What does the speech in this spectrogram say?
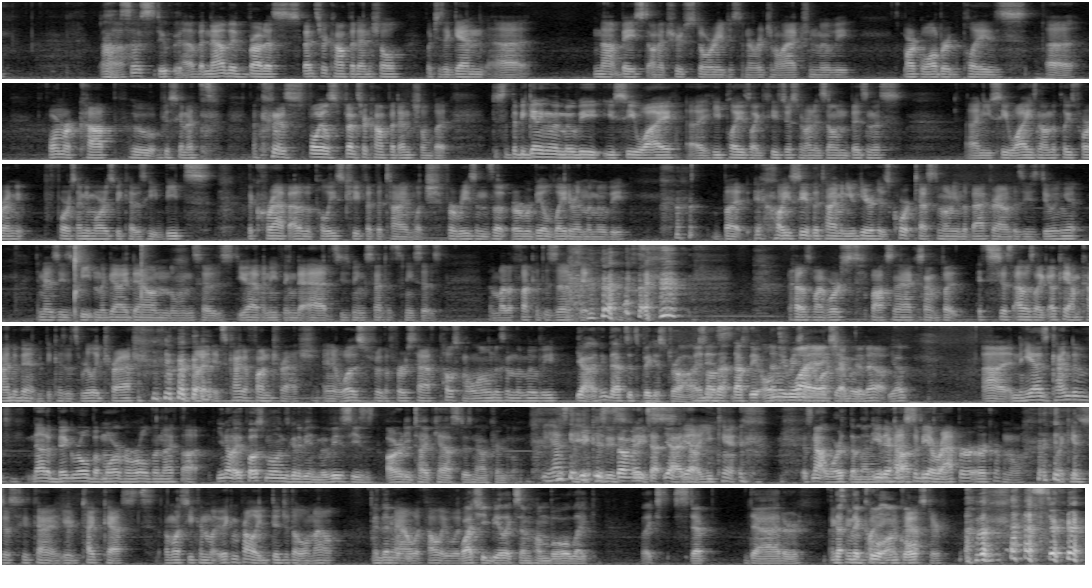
Oh, Uh, so stupid. Uh, but now they've brought us Spencer Confidential, which is again uh, not based on a true story, just an original action movie. Mark Wahlberg plays a former cop who I'm just gonna I'm gonna spoil Spencer Confidential, but just at the beginning of the movie, you see why uh, he plays like he's just run his own business, and you see why he's not in the police for any, force anymore is because he beats the crap out of the police chief at the time, which for reasons that are revealed later in the movie. but all you see at the time, and you hear his court testimony in the background as he's doing it, and as he's beating the guy down, the one says, "Do you have anything to add?" As he's being sentenced, and he says, "The motherfucker deserved it." that was my worst Boston accent, but it's just I was like, okay, I'm kind of in because it's really trash, but it's kind of fun trash, and it was for the first half. Post Malone is in the movie. yeah, I think that's its biggest draw. I It saw is. that. That's the only That's reason I I watched that movie. Yep. Uh, and he has kind of not a big role, but more of a role than I thought. You know, if Post Malone's going to be in movies, he's already typecast as now criminal. He has to be because He's so many face. yeah, I yeah, know. you can't. It's not worth the money. either has to be a call- rapper or a criminal. Like he's just he's kind of you're typecast unless you can like they can probably digital him out and then now with Hollywood. watch he'd be like some humble like like step dad or the, the cool uncle. pastor. the pastor.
